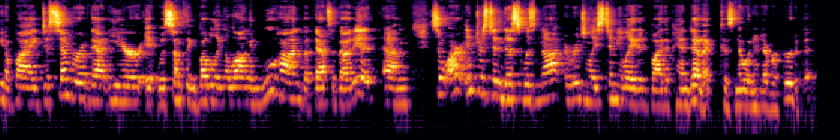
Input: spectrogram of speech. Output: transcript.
you know, by December of that year, it was something bubbling along in Wuhan, but that's about it. Um, so our interest in this was not originally stimulated by the pandemic because no one had ever heard of it,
